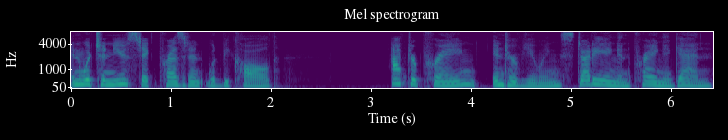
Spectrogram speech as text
in which a new stake president would be called. After praying, interviewing, studying, and praying again,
